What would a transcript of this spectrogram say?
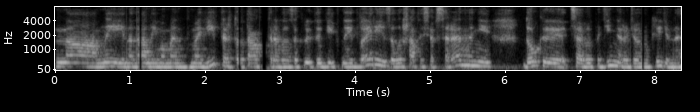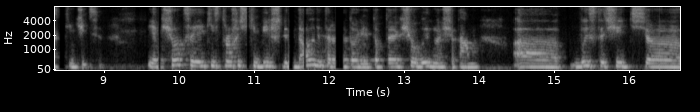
на неї на даний момент дме вітер, то так треба закрити вікна і двері і залишатися всередині, доки це випадіння радіонуклідів не скінчиться. Якщо це якісь трошечки більш віддалені території, тобто якщо видно, що там вистачить е,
